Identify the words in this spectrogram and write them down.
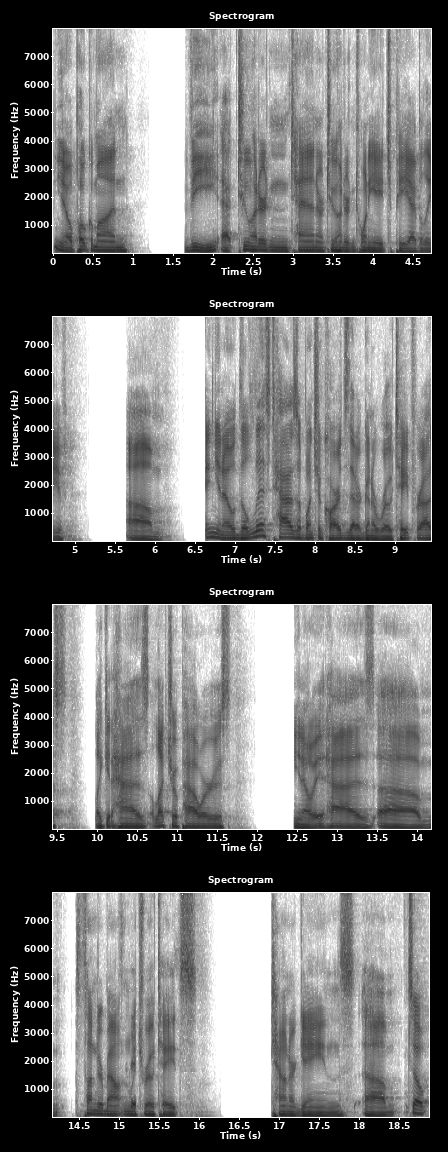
you know, Pokemon V at 210 or 220 HP, I believe. Um, and you know, the list has a bunch of cards that are going to rotate for us. Like it has Electro Powers, you know, it has um, Thunder Mountain, which rotates, counter gains. Um, so,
